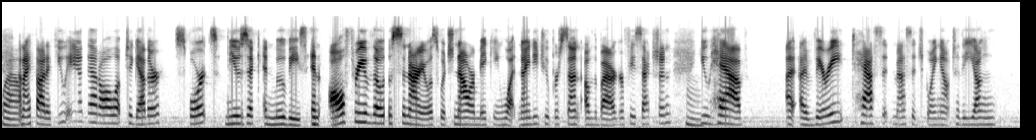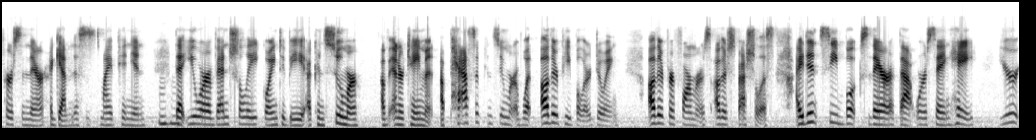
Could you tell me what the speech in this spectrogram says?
Wow. And i thought if you add that all up together sports music and movies in all three of those scenarios which now are making what 92% of the biography section hmm. you have a, a very tacit message going out to the young person there, again, this is my opinion, mm-hmm. that you are eventually going to be a consumer of entertainment, a passive consumer of what other people are doing, other performers, other specialists. I didn't see books there that were saying, hey, you're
